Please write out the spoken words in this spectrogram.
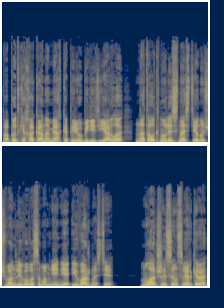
Попытки Хакана мягко переубедить Ярла натолкнулись на стену чванливого самомнения и важности. Младший сын Сверкера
